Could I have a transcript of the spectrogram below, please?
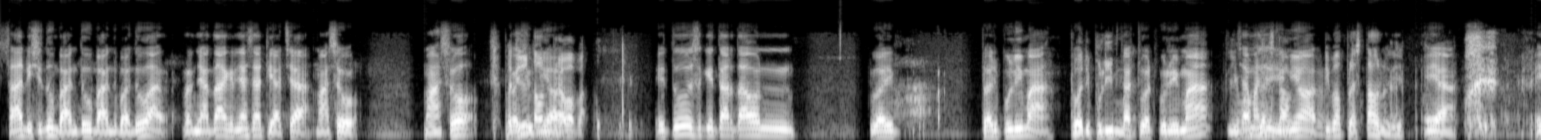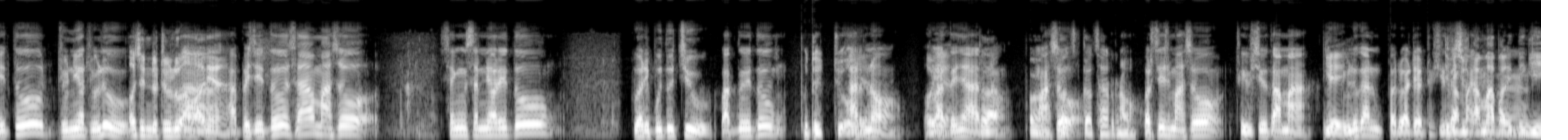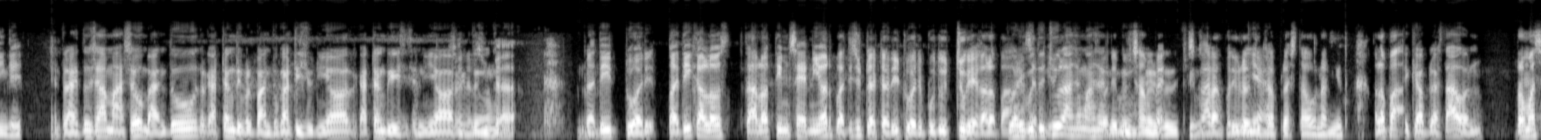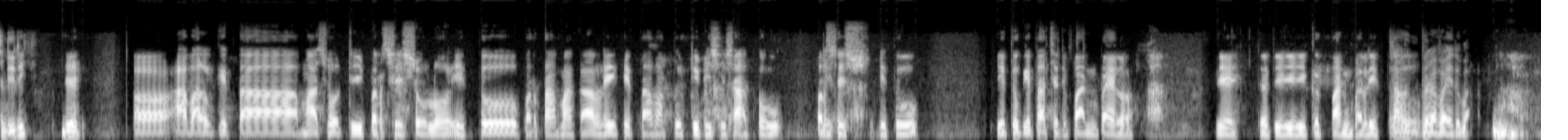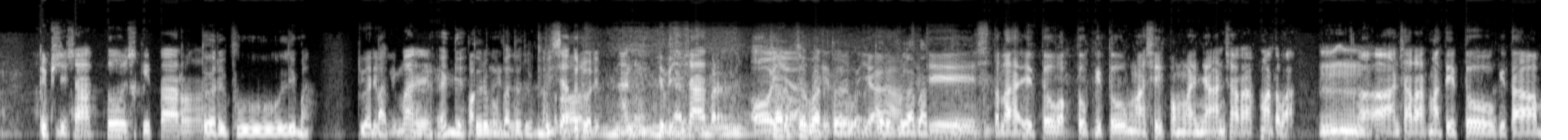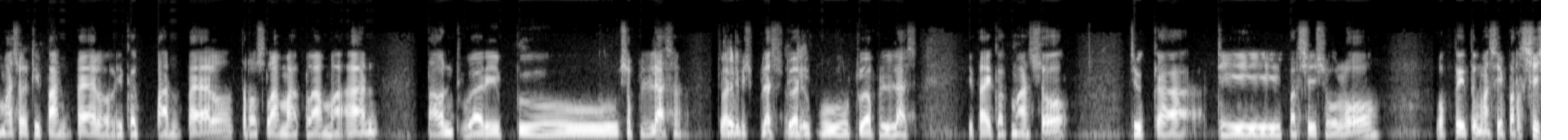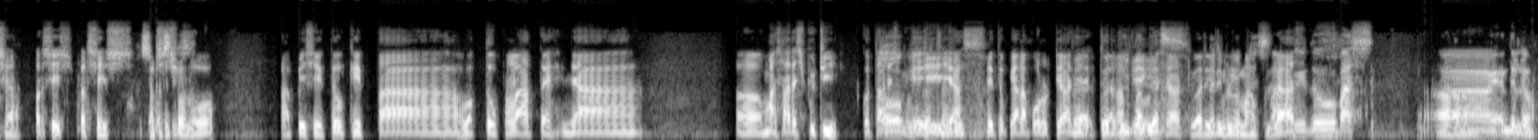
Saya di situ bantu bantu bantu ternyata akhirnya saya diajak masuk. Masuk Berarti ke itu tahun junior. berapa, Pak? Itu sekitar tahun 2000 2005. 2005. Sekitar 2005 saya 15 masih tahun. junior. 15 tahun nanti. Iya. itu junior dulu. Oh, junior dulu Nah, awalnya. Habis itu saya masuk sing senior itu 2007. Waktu itu Butuju. Arno, Oh, iya. pelatihnya Arno. Masuk Coach Sarno. persis masuk divisi utama. Nggih. Dulu kan baru ada divisi, Divisi utama. utama itu. paling Nah, tinggi nggih. Setelah itu saya masuk bantu, terkadang diperbantukan di junior, terkadang di senior, Senior gitu. juga. Berarti dua berarti kalau kalau tim senior berarti sudah dari 2007 ya kalau Pak. 2007 langsung masuk. 2007 sampai 2007. sekarang berarti udah Iya. 13 tahunan gitu. Kalau Pak 13 tahun. Roma sendiri Eh, awal kita masuk di Persis Solo itu pertama kali kita waktu divisi 1 Persis itu itu kita jadi panpel. Iya, jadi ikut panpel itu. Tahun berapa itu Pak? divisi 1 sekitar 2005. 2005 ya. Eh, nggih, waktu 2004 itu. 2005. divisi 1 2000. Anu, Divisi 1 Oh Jarum iya. Jabar itu, ya, 2008. Jadi setelah itu waktu itu masih pemainnya Ansar Ahmad, Pak. Mm-mm. Heeh, Ansar Ahmad itu kita masuk di Panpel, ikut Panpel, terus lama kelamaan tahun 2011, 2011, 2012 kita ikut masuk juga di Persis Solo. Waktu itu masih Persis ya, Persis, Persis, Persis Persis. Solo. Habis itu kita waktu pelatihnya eh, Mas Haris Budi, Haris Oh, oke. Budi ya, itu Piala Polda ya, Piala 2015. Polda 2015. Waktu itu pas Eh, eh, itu loh.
